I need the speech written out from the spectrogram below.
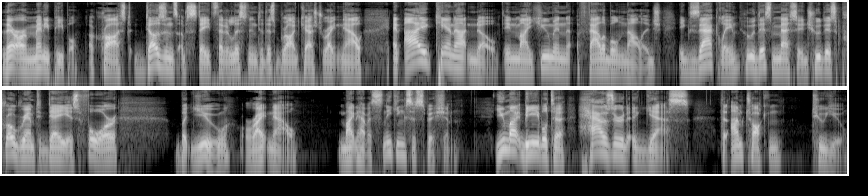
There are many people across dozens of states that are listening to this broadcast right now, and I cannot know, in my human fallible knowledge, exactly who this message, who this program today is for, but you, right now, might have a sneaking suspicion. You might be able to hazard a guess that I'm talking to you.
